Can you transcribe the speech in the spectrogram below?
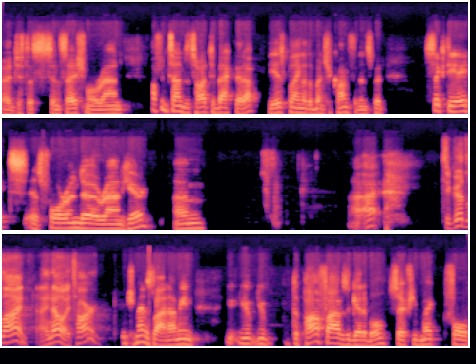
uh, just a sensational round. Oftentimes it's hard to back that up. He is playing with a bunch of confidence, but 68 is four under around here. Um, I, it's a good line. I know it's hard. tremendous line. I mean, you, you, you the par fives are gettable. So if you make four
